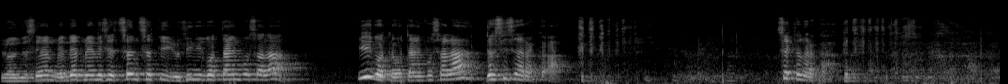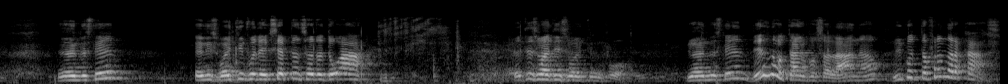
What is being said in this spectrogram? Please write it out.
You understand? When that man is at Sun City, you think he got time for salah? He got no time for salah. This is a rak'ah. Second rak'ah. You understand? And he's waiting for the acceptance of the dua. That is what he's waiting for. You understand? There's no time for salah now. We got different rak'ahs.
